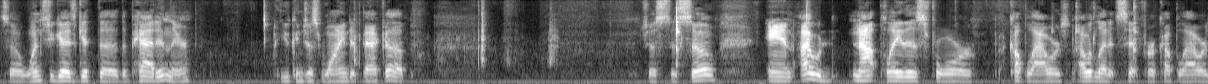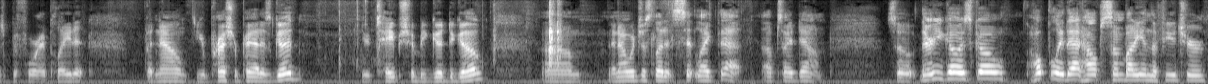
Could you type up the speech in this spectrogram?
So once you guys get the, the pad in there, you can just wind it back up just as so. And I would not play this for couple hours. I would let it sit for a couple hours before I played it. But now your pressure pad is good. Your tape should be good to go. Um, and I would just let it sit like that, upside down. So there you guys go. Hopefully that helps somebody in the future.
